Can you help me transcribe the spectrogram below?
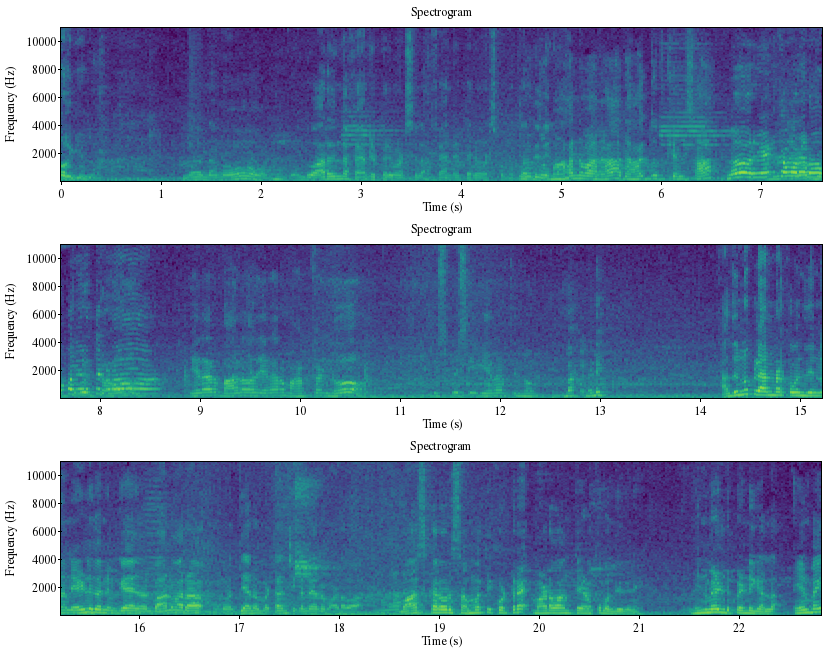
ಹೋಗಿಲ್ಲ. ಇಲ್ಲ, ನಾನು ಒಂದು ವಾರದಿಂದ ಫ್ಯಾನ್ ರಿಪೇರಿ ಮಾಡಿಸಿಲ್ಲ ಫ್ಯಾನ್ ರಿಪೇರಿ ಮಾಡಿಸ್ಬೇಕು ಇವತ್ತು ತಂದಿದ್ದೀನಿ ಭಾನುವಾರ ಅದಾಗ್ದದ್ ಕೆಲಸ. ರೇಟ್ ಓಪನ್ ಇರುತ್ತೆ ಕಣೋ. ಏನಾರು ಭಾನುವಾರ ಏನಾರು ಮಾಡ್ಕೊಂಡು ಬಿಸಿ ಬಿಸಿಗೆ ಏನಾರು ತಿನ್ನೋ. ಬಾ ನಡಿ. ಅದನ್ನು ಪ್ಲಾನ್ ಮಾಡ್ಕೊಂಡ್ ಬಂದಿದ್ದೀನಿ ನಾನು ಹೇಳಿದೆ ನಿಮಗೆ ನಾನು ಭಾನುವಾರ ಮಧ್ಯಾಹ್ನ ಮಟನ್ ಚಿಕನ್ ಏನೋ ಮಾಡವ. ಭಾಸ್ಕರ್ ಅವ್ರ ಸಮ್ಮತಿ ಕೊಟ್ರೆ ಮಾಡವ ಅಂತ ಹೇಳ್ಕೊ ಬಂದಿದ್ದೀನಿ. ನಿನ್ ಮೇಲೆ ಡಿಪೆಂಡಿಗೆಲ್ಲ ಏನ್ ಬೈ?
